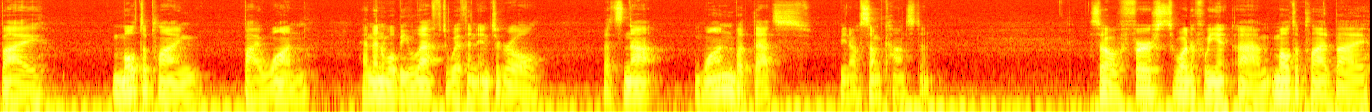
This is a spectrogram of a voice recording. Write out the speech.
by multiplying by 1, and then we'll be left with an integral that's not 1, but that's you know some constant. So first, what if we um, multiplied by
